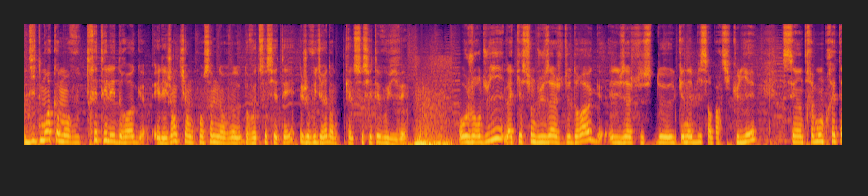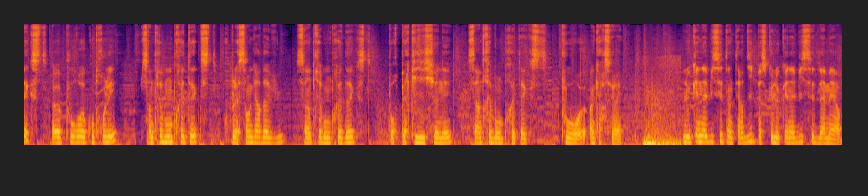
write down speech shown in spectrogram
Dites-moi comment vous traitez les drogues et les gens qui en consomment dans, votre société, et je vous dirai dans quelle société vous vivez. Aujourd'hui, la question de l'usage de drogue et l'usage de, de cannabis en particulier, c'est un très bon prétexte euh, pour euh, contrôler, c'est un très bon prétexte pour placer en garde à vue, c'est un très bon prétexte pour perquisitionner, c'est un très bon prétexte pour euh, incarcérer. Le cannabis est interdit parce que le cannabis c'est de la merde.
